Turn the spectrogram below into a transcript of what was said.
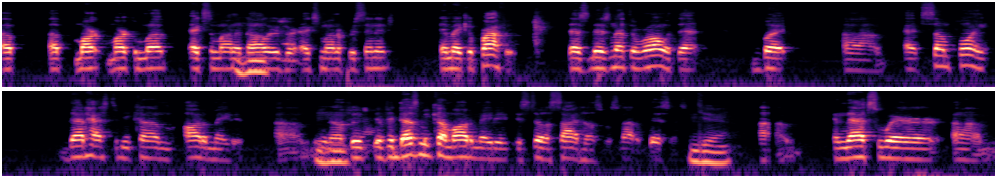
up, up, mark, mark them up, X amount of mm-hmm. dollars or X amount of percentage, and make a profit. That's there's nothing wrong with that, but uh, at some point that has to become automated. Um, you mm-hmm. know, if it, if it doesn't become automated, it's still a side hustle. It's not a business. Yeah. Um, and that's where um,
